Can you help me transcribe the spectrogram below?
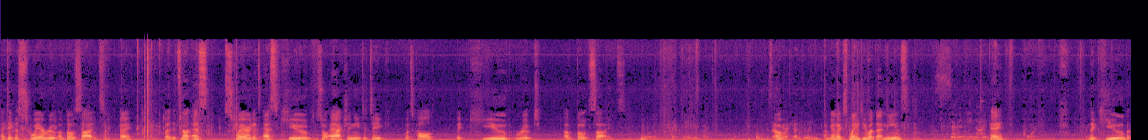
I take the square root of both sides, okay? But it's not s squared, it's s cubed, so I actually need to take what's called the cube root of both sides. Is that Okay. what I'm calculating? I'm going to explain to you what that means, 79. okay? Four. The cube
